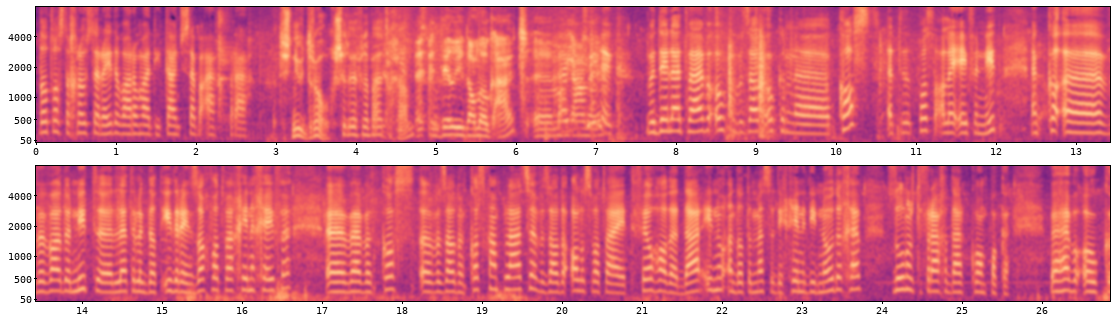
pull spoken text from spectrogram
dat was de grootste reden waarom wij die tuintjes hebben aangevraagd. Het is nu droog. Zullen we even naar buiten gaan? En, en deel je dan ook uit? Eh, mag ik ja, aannemen? We delen uit, we, hebben ook, we zouden ook een eh, kast, het past alleen even niet. En eh, we wouden niet eh, letterlijk dat iedereen zag wat wij gingen geven. We, hebben eh, we zouden een kast gaan plaatsen. We zouden alles wat wij te veel hadden daarin doen. En dat de mensen diegene die het nodig hebben, zonder te vragen, daar kwam pakken. We hebben ook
